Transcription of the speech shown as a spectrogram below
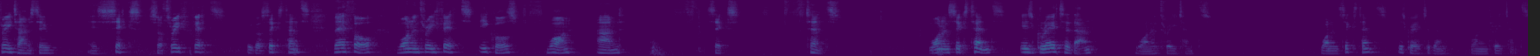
3 times 2 is 6. So 3 fifths equals 6 tenths. Therefore, 1 and 3 fifths equals 1 and 6 tenths. 1 and 6 tenths is greater than 1 and 3 tenths. 1 and 6 tenths is greater than 1 and 3 tenths.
